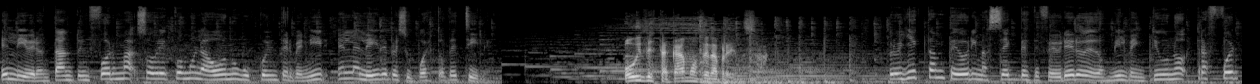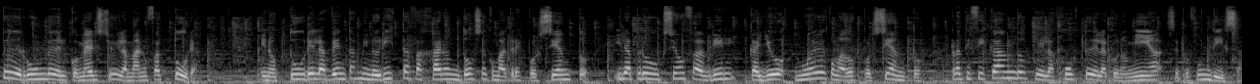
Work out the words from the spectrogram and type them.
El Libro, en tanto, informa sobre cómo la ONU buscó intervenir en la ley de presupuestos de Chile. Hoy destacamos de la prensa. Proyectan peor IMASEC desde febrero de 2021 tras fuerte derrumbe del comercio y la manufactura. En octubre las ventas minoristas bajaron 12,3% y la producción fabril cayó 9,2%, ratificando que el ajuste de la economía se profundiza.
